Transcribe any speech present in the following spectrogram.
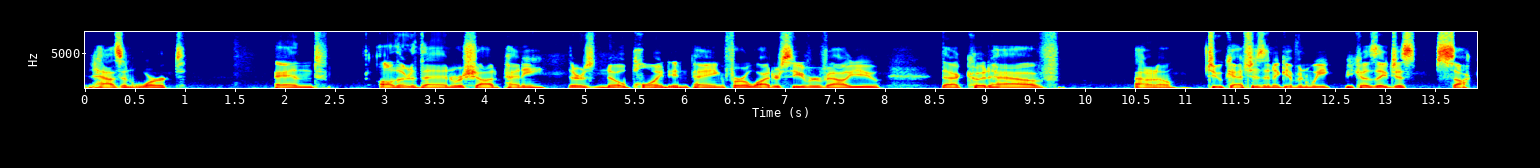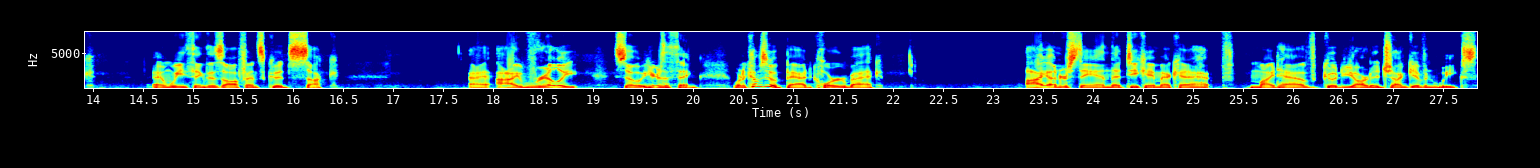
It hasn't worked. And other than Rashad Penny, there's no point in paying for a wide receiver value that could have I don't know, two catches in a given week because they just suck. And we think this offense could suck. I, I really so here's the thing. When it comes to a bad quarterback, I understand that DK Metcalf might have good yardage on given weeks.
